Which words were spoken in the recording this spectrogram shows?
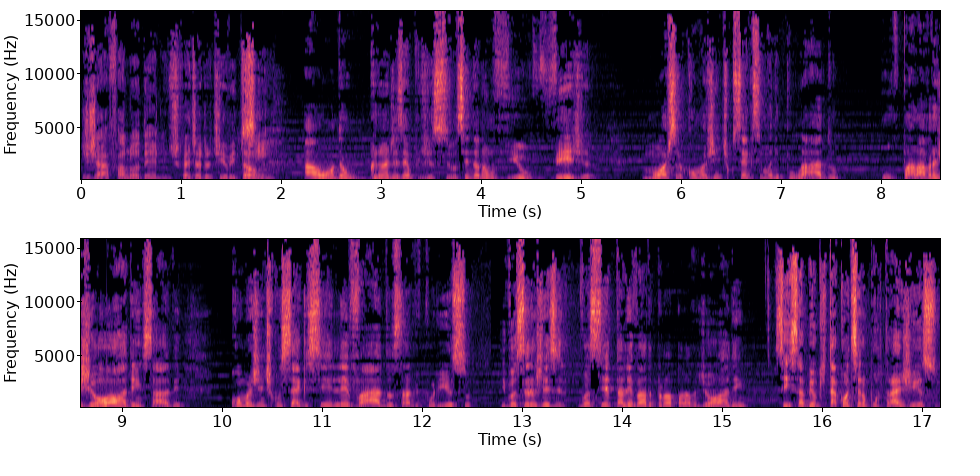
Já falou dele. do Chiclete Radioativo. Então, Sim. A Onda é um grande exemplo disso. Se você ainda não viu, veja. Mostra como a gente consegue ser manipulado por palavras de ordem, sabe? Como a gente consegue ser levado, sabe? Por isso. E você, às vezes, você tá levado por uma palavra de ordem sem saber o que tá acontecendo por trás disso,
